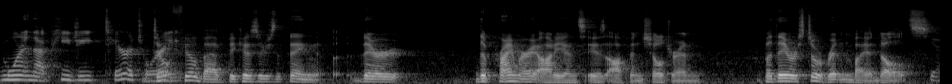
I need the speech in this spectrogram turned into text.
more in that PG territory, Don't feel bad because there's the thing, they're the primary audience is often children, but they were still written by adults, Yes.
